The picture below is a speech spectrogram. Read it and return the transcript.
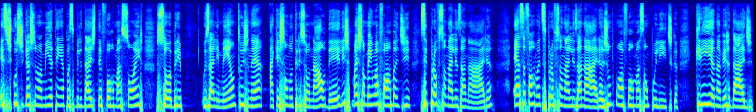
Esses cursos de gastronomia têm a possibilidade de ter formações sobre os alimentos, né, a questão nutricional deles, mas também uma forma de se profissionalizar na área. Essa forma de se profissionalizar na área, junto com a formação política, cria, na verdade,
